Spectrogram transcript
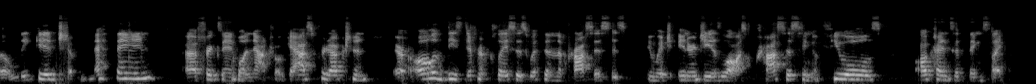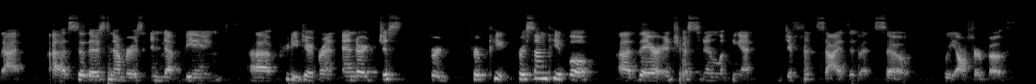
the leakage of methane, uh, for example, in natural gas production. There are all of these different places within the processes in which energy is lost, processing of fuels, all kinds of things like that. Uh, so those numbers end up being uh, pretty different and are just for for for some people uh, they are interested in looking at different sides of it. So we offer both.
